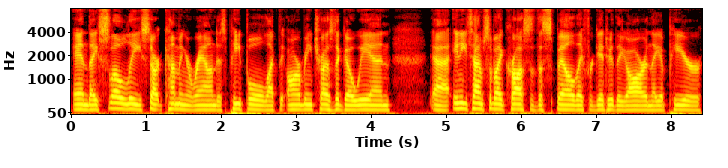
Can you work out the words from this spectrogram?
and they slowly start coming around as people like the army tries to go in uh, anytime somebody crosses the spell, they forget who they are and they appear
